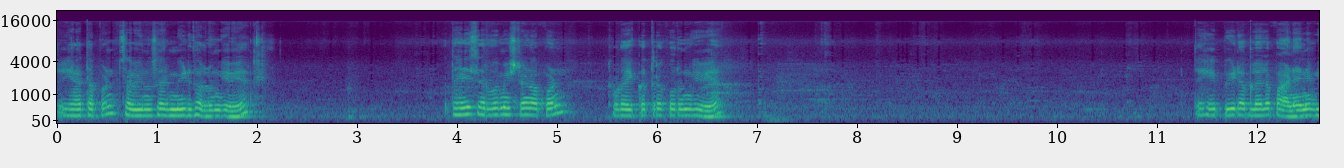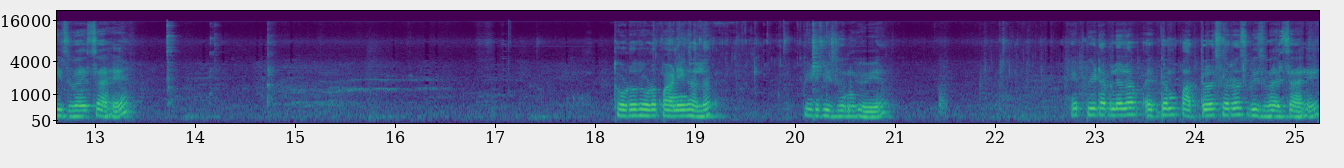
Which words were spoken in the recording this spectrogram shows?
तर ह्यात आपण चवीनुसार मीठ घालून घेऊयात. आता हे सर्व मिश्रण आपण थोडं एकत्र करून घेऊया तर हे पीठ आपल्याला पाण्याने भिजवायचं आहे. थोडं थोडं पाणी घालत पीठ भिजवून घेऊया. हे पीठ आपल्याला एकदम पातळसरच भिजवायचं आहे.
